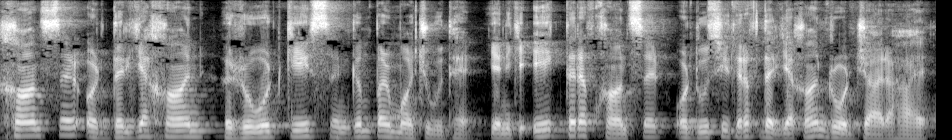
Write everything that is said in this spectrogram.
खानसर और दरिया खान रोड के संगम पर मौजूद है, यानी कि एक तरफ़ खानसर और दूसरी तरफ़ दरिया खान रोड जा रहा है।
